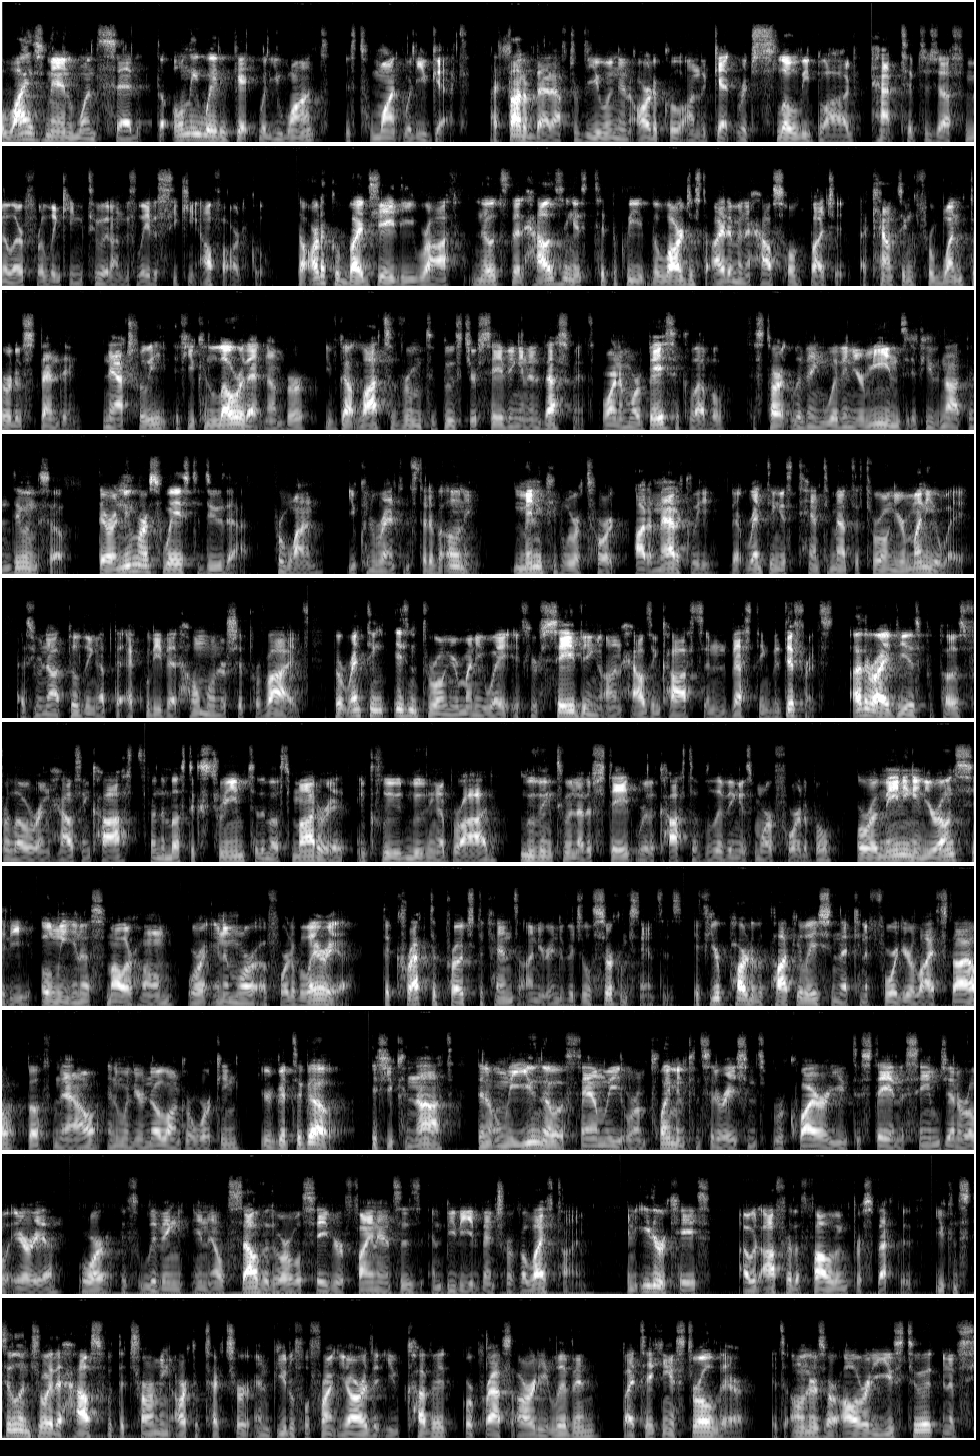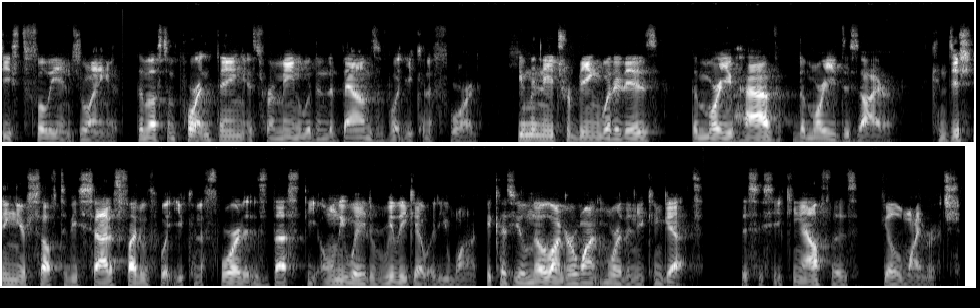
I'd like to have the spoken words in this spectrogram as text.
A wise man once said, The only way to get what you want is to want what you get. I thought of that after viewing an article on the Get Rich Slowly blog. Hat tip to Jeff Miller for linking to it on his latest Seeking Alpha article. The article by J.D. Roth notes that housing is typically the largest item in a household budget, accounting for one third of spending. Naturally, if you can lower that number, you've got lots of room to boost your saving and investment, or on a more basic level, to start living within your means if you've not been doing so. There are numerous ways to do that. For one, you can rent instead of owning. Many people retort automatically that renting is tantamount to throwing your money away, as you're not building up the equity that homeownership provides. But renting isn't throwing your money away if you're saving on housing costs and investing the difference. Other ideas proposed for lowering housing costs, from the most extreme to the most moderate, include moving abroad, moving to another state where the cost of living is more affordable, or remaining in your own city only in a smaller home or in a more affordable area. The correct approach depends on your individual circumstances. If you're part of the population that can afford your lifestyle, both now and when you're no longer working, you're good to go. If you cannot, then only you know if family or employment considerations require you to stay in the same general area, or if living in El Salvador will save your finances and be the adventure of a lifetime. In either case, I would offer the following perspective. You can still enjoy the house with the charming architecture and beautiful front yard that you covet or perhaps already live in by taking a stroll there. Its owners are already used to it and have ceased fully enjoying it. The most important thing is to remain within the bounds of what you can afford. Human nature being what it is, the more you have, the more you desire. Conditioning yourself to be satisfied with what you can afford is thus the only way to really get what you want, because you'll no longer want more than you can get. This is Seeking Alpha's Gil Weinrich.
